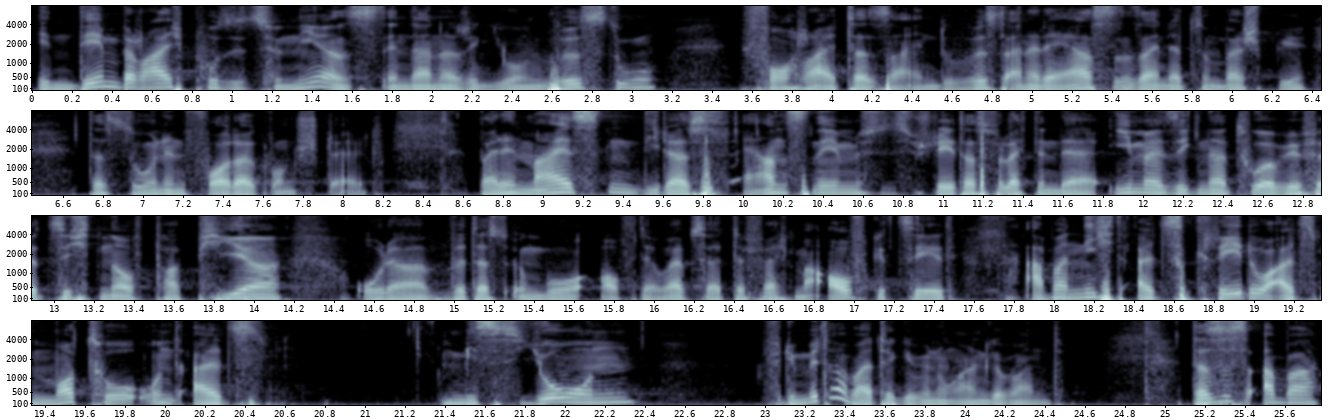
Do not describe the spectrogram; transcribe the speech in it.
in dem Bereich positionierst in deiner Region, wirst du Vorreiter sein. Du wirst einer der Ersten sein, der zum Beispiel das so in den Vordergrund stellt. Bei den meisten, die das ernst nehmen, steht das vielleicht in der E-Mail-Signatur, wir verzichten auf Papier oder wird das irgendwo auf der Webseite vielleicht mal aufgezählt, aber nicht als Credo, als Motto und als Mission für die Mitarbeitergewinnung angewandt. Das ist aber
